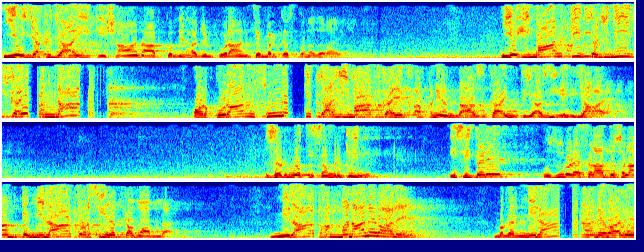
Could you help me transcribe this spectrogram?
یہ یک جائی کی شان آپ کو منہج القرآن کے مرکز پر نظر آئے گی۔ یہ ایمان کی تجدید کا ایک انداز اور قرآن سنت کی تعلیمات کا ایک اپنے انداز کا امتیازی احیاء ہے۔ ضرورت اس امر کی ہے۔ اسی طرح حضور علیہ السلام السلام کے میلاد اور سیرت کا معاملہ ہے۔ میلاد ہم منانے والے ہیں، مگر میلاد منانے والے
